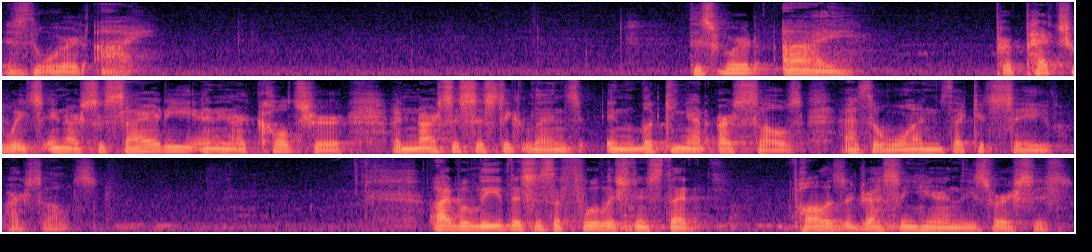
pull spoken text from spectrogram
is the word I. This word I perpetuates in our society and in our culture a narcissistic lens in looking at ourselves as the ones that could save ourselves. I believe this is the foolishness that Paul is addressing here in these verses.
